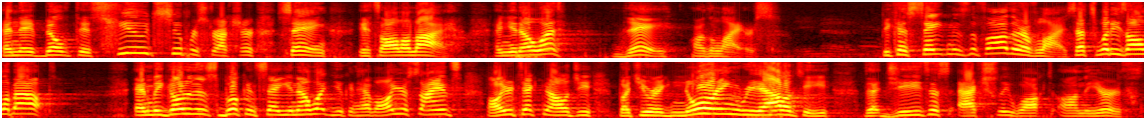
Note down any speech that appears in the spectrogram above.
And they've built this huge superstructure saying it's all a lie. And you know what? They are the liars. Because Satan is the father of lies. That's what he's all about. And we go to this book and say, you know what? You can have all your science, all your technology, but you're ignoring reality that Jesus actually walked on the earth.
